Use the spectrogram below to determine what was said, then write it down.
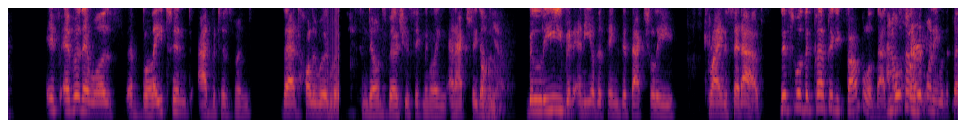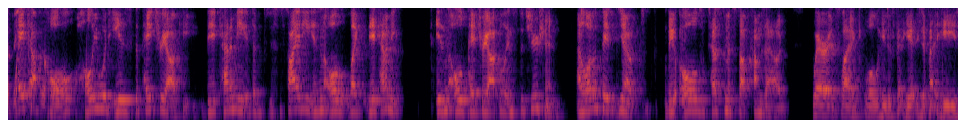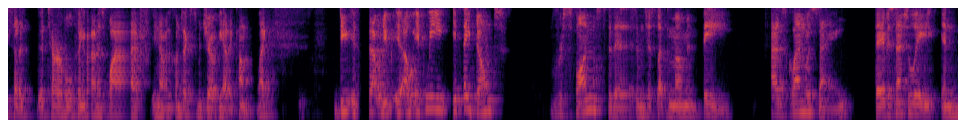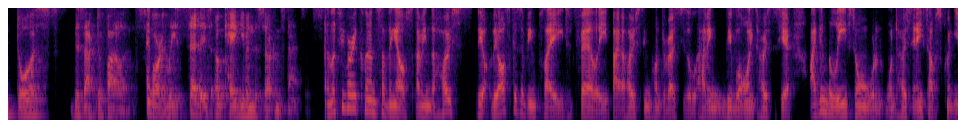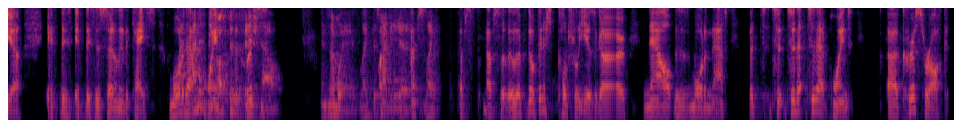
If ever there was a blatant advertisement that Hollywood condones virtue signaling and actually oh, doesn't oh, yeah. believe in any of the things it's actually trying to set out, this was the perfect example of that. And the also, ceremony was a perfect wake up call. Hollywood is the patriarchy. The Academy, the society isn't all like the Academy is an old patriarchal institution, and a lot of the you know the Old Testament stuff comes out where it's like, well, he def- he, he, he said a, a, terrible thing about his wife, you know, in the context of a joke, he had it coming. Like, do you, is that what you? If we if they don't respond to this and just let the moment be, as Glenn was saying, they've essentially endorsed this act of violence, and, or at least said it's okay given the circumstances. And let's be very clear on something else. I mean, the hosts, the, the Oscars have been plagued fairly by hosting controversies or having people wanting to host this year. I can believe someone wouldn't want to host any subsequent year if this if this is certainly the case. More to that I point, Oscars are finished Chris, now in some way. Like this might be it. Abs- like absolutely, they were finished culturally years ago. Now this is more than that. But to, to that to that point, uh, Chris Rock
